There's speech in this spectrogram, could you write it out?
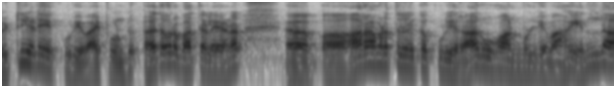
வெற்றி அடையக்கூடிய வாய்ப்பு உண்டு. அதை தவிர பார்த்து இல்லையானால் ஆறாம் இடத்தில் இருக்கக்கூடிய ராகுகான் மூலியமாக எல்லா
